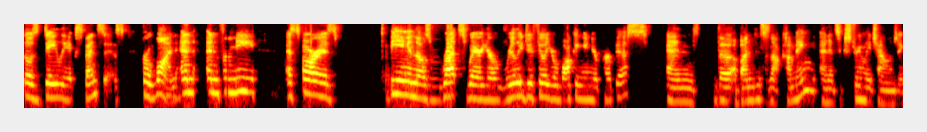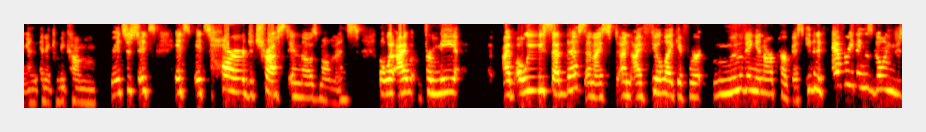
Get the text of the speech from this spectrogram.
those daily expenses for one. And and for me, as far as being in those ruts where you really do feel you're walking in your purpose and the abundance is not coming and it's extremely challenging and, and it can become it's just it's it's it's hard to trust in those moments. But what i for me i've always said this and i and i feel like if we're moving in our purpose even if everything is going to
